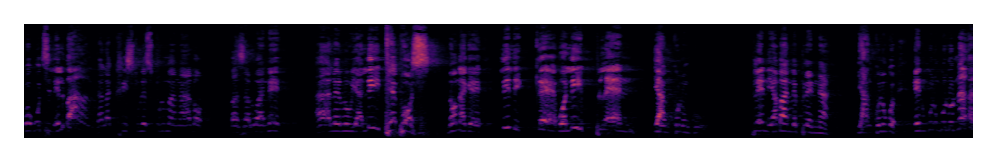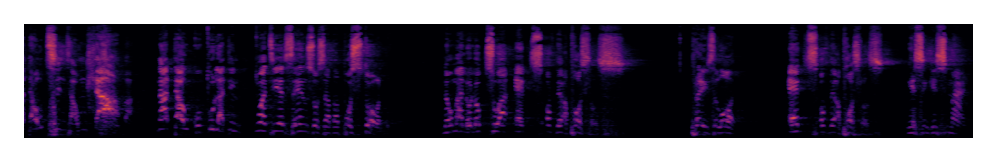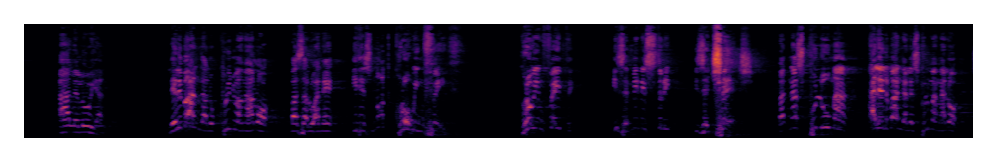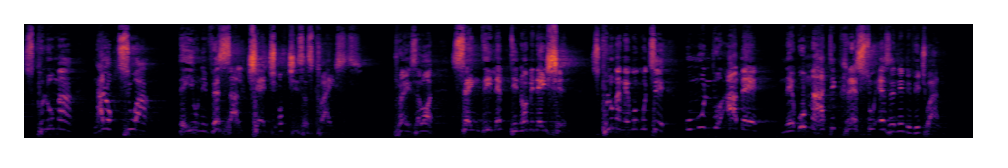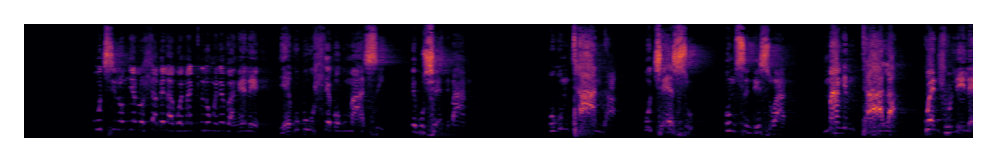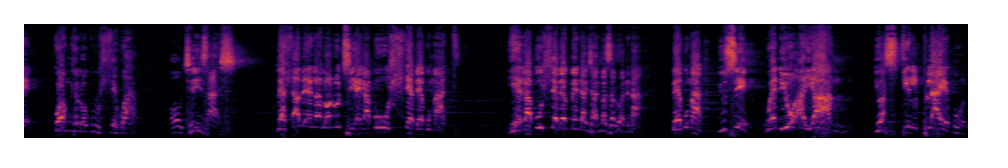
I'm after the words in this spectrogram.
ukuthi leli bandla laKristu lesikhuluma ngalo bazalwane haleluya li purpose noma ke liliqebo li plan yaNkulunkulu. Plan yabani le plan na? yaNkulunkulu enkulunkulu nakade awutsinza umhlaba nathi awugucula incwadi yezenzo zabapostoli noma lo lokuthiwa acts of the apostles. Praise the lord. Acts of the apostles ngesingisimane hallelujah. Leli bandla lokukhulunywa ngalo bazalwane it is not growing faith. Growing faith is a ministry is a church but nasikhuluma ngaleli bandla lesikhuluma ngalo sikhuluma ngalo kuthiwa the universal church of Jesus Christ. Praise the lord. The denomination. Sikhuluma ngekuthi umuntu abe nekumathi Kristu as an individual. Uthi lo myelo ohlabela kwemaqilongweni evangeli yekubuhle bokumazi ebusheni bami. Ukumthanda uJesu umsindisi wami. Mangimdala kwendlulile konke lokuhle kwami oh Jesus. Uyahlabela lona uthi yeka buhle bekumathi. Yeka buhle bekumenda njani bazalwane na? Bekuma you see when you are young you are still pliable.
